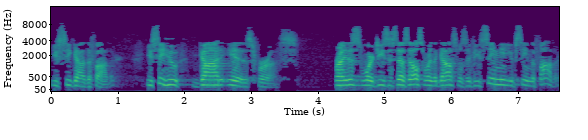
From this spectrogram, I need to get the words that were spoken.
you see God the Father. You see who God is for us. Right? This is where Jesus says elsewhere in the Gospels, if you've seen me, you've seen the Father.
